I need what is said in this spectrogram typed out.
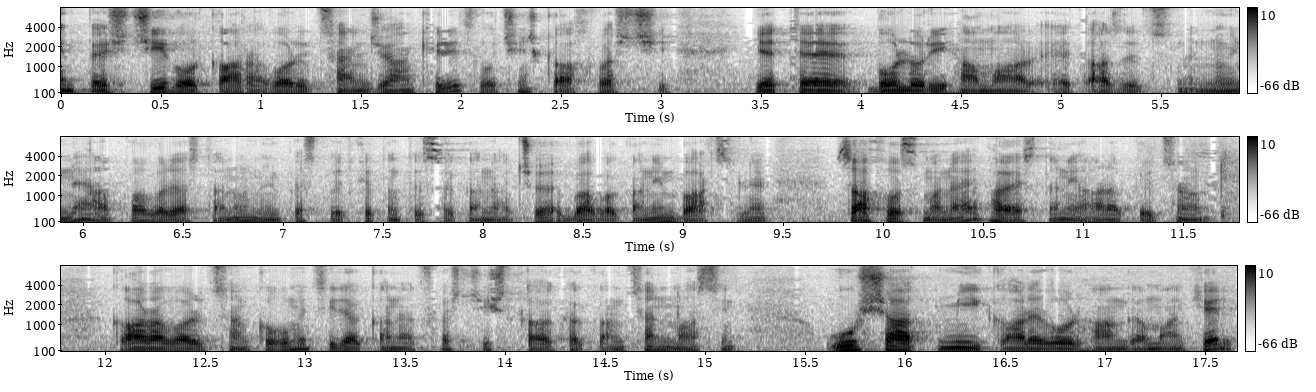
այնպես չի, որ կառավարության ջանքերից ոչինչ կախված չի։ Եթե բոլորի համար այդ ազդեցությունը նույնն է, ապա Վրաստանում նույնպես պետք է տնտեսական աճը բավականին բարձր լինի։ Սա խոսում է նաև Հայաստանի Հանրապետության կառավարության կողմից իրականացված ճիշտ քաղաքականության մասին։ Ու շատ մի կարևոր հանգամանք էլ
